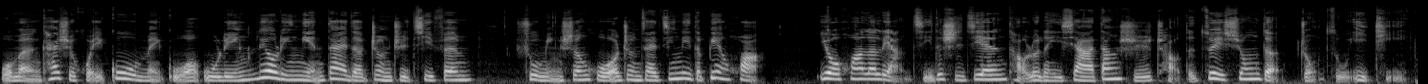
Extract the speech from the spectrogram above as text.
我们开始回顾美国五零六零年代的政治气氛，庶民生活正在经历的变化。又花了两集的时间讨论了一下当时吵得最凶的种族议题。《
